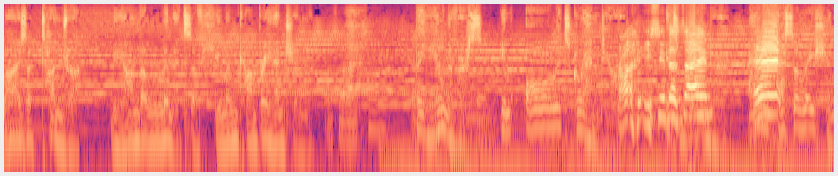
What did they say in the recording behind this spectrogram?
lies a tundra beyond the limits of human comprehension. That's what I'm saying. The universe, in all its grandeur, Oh, you see the sign? and Eh. desolation,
